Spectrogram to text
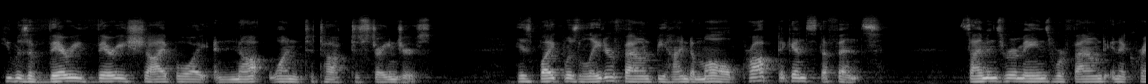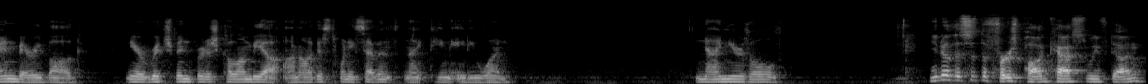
he was a very, very shy boy and not one to talk to strangers. His bike was later found behind a mall, propped against a fence. Simon's remains were found in a cranberry bog near Richmond, British Columbia on August 27th, 1981. Nine years old. You know, this is the first podcast we've done.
